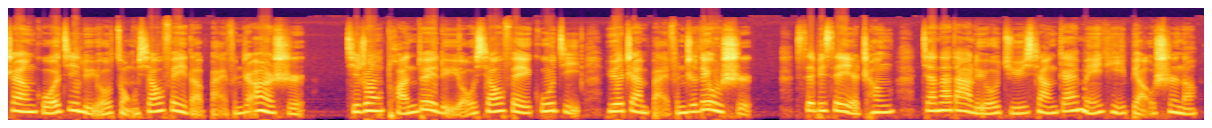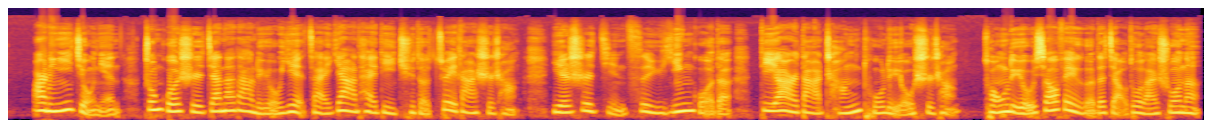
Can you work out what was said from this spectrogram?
占国际旅游总消费的百分之二十，其中团队旅游消费估计约占百分之六十。CBC 也称，加拿大旅游局向该媒体表示呢，二零一九年中国是加拿大旅游业在亚太地区的最大市场，也是仅次于英国的第二大长途旅游市场。从旅游消费额的角度来说呢，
